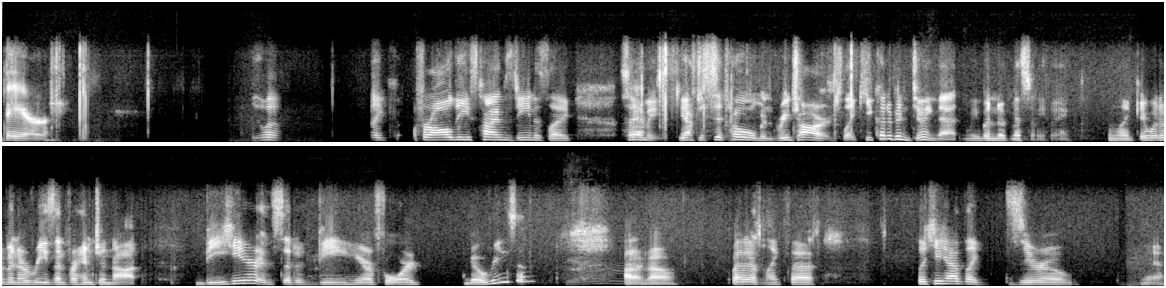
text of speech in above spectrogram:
there. Like, for all these times dean is like sammy you have to sit home and recharge. Like he could have been doing that and we wouldn't have missed anything. And like it would have been a reason for him to not be here instead of being here for no reason? Yeah. i don't know. I didn't like that. Like he had like zero yeah.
